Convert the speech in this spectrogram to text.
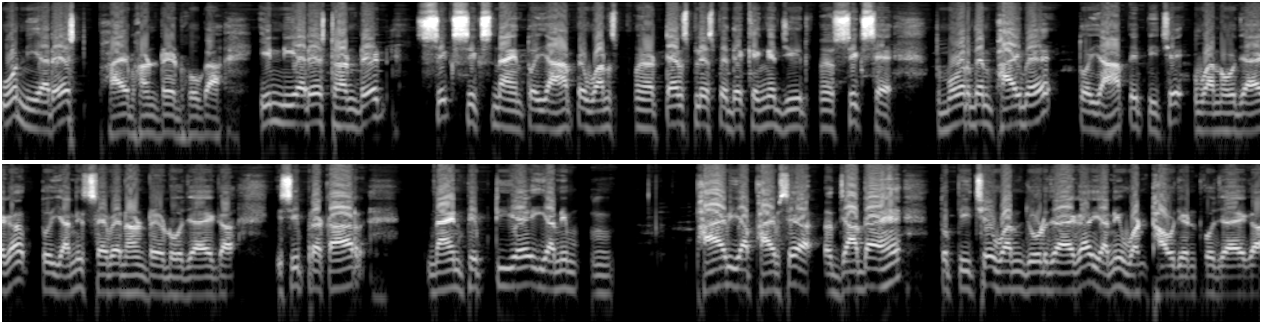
वो नियरेस्ट फाइव हंड्रेड होगा। In nearest hundred six six nine तो यहाँ पे वन टेंस प्लेस पे देखेंगे, जी सिक्स है। तो मोर देन फाइव है तो यहाँ पे पीछे वन हो जाएगा तो यानी सेवन हंड्रेड हो जाएगा। इसी प्रकार नाइन फिफ्टी है, यानी फाइव या फाइव से ज़्यादा है तो पीछे वन जोड़ जाएगा, यानी वन थाउज़ेंड हो जाएगा।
